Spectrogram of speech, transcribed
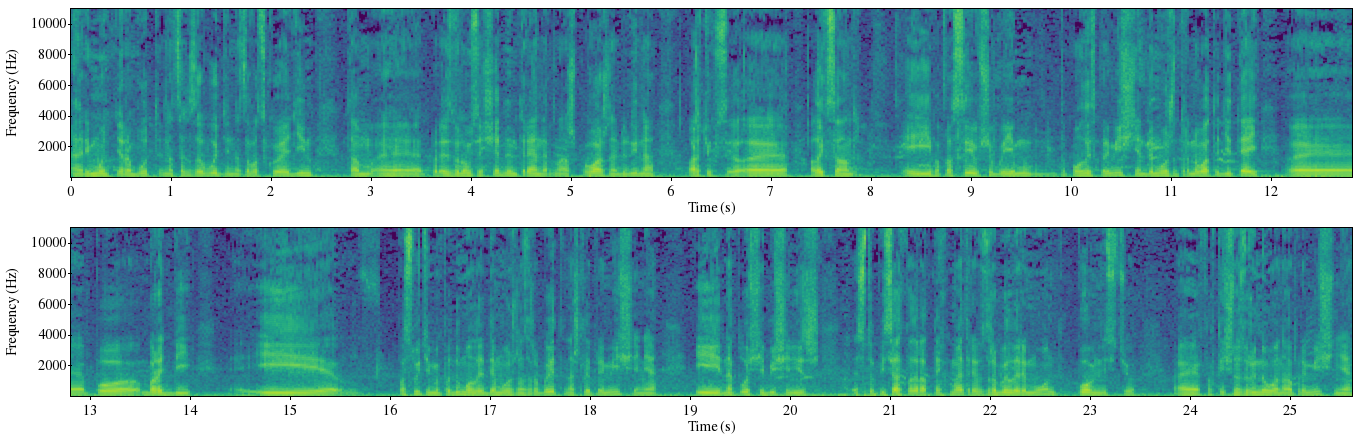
е, Ремонтні роботи на цехзаводі, на заводської 1. Там е, звернувся ще один тренер, наш поважна людина Артюх е, Олександр. І попросив, щоб йому допомогли з приміщенням, де можна тренувати дітей е, по боротьбі. І по суті ми подумали, де можна зробити, знайшли приміщення і на площі більше ніж 150 квадратних метрів зробили ремонт повністю. е, Фактично зруйнованого приміщення,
